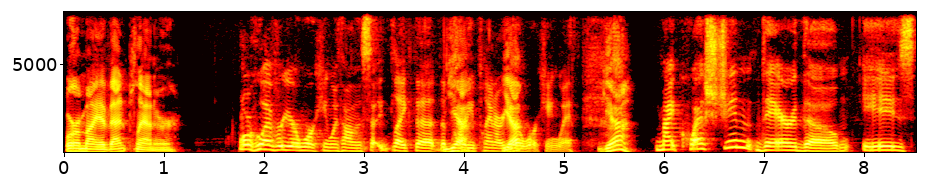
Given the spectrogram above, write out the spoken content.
or my event planner. Or whoever you're working with on the site, like the, the Yeah, party planner you're working with. Yeah. My question there, though, is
